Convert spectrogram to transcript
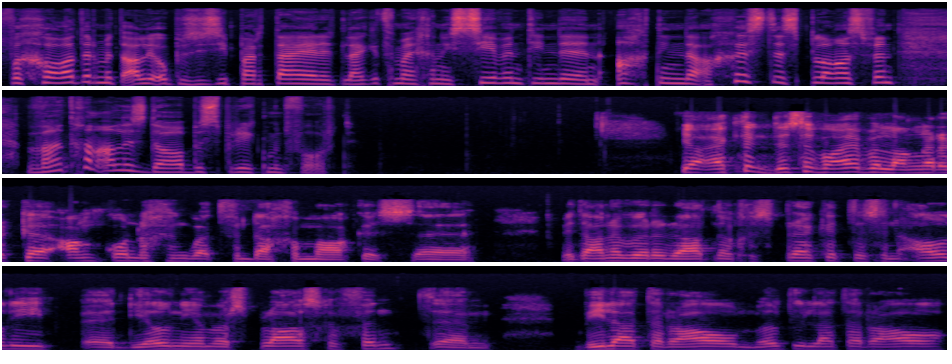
vergader met al die oppositiepartye. Dit lyk dit vir my gaan die 17de en 18de Augustus plaasvind. Wat gaan alles daar bespreek moet word? Ja, ek dink dis 'n baie belangrike aankondiging wat vandag gemaak is. Uh met ander woorde, daar het nou gesprekke tussen al die uh, deelnemers plaasgevind, ehm um, bilateraal, multilateraal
